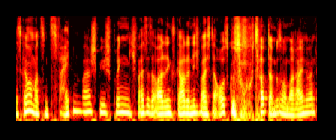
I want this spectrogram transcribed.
Jetzt können wir mal zum zweiten Beispiel springen. Ich weiß jetzt allerdings gerade nicht, was ich da ausgesucht habe. Da müssen wir mal reinhören.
